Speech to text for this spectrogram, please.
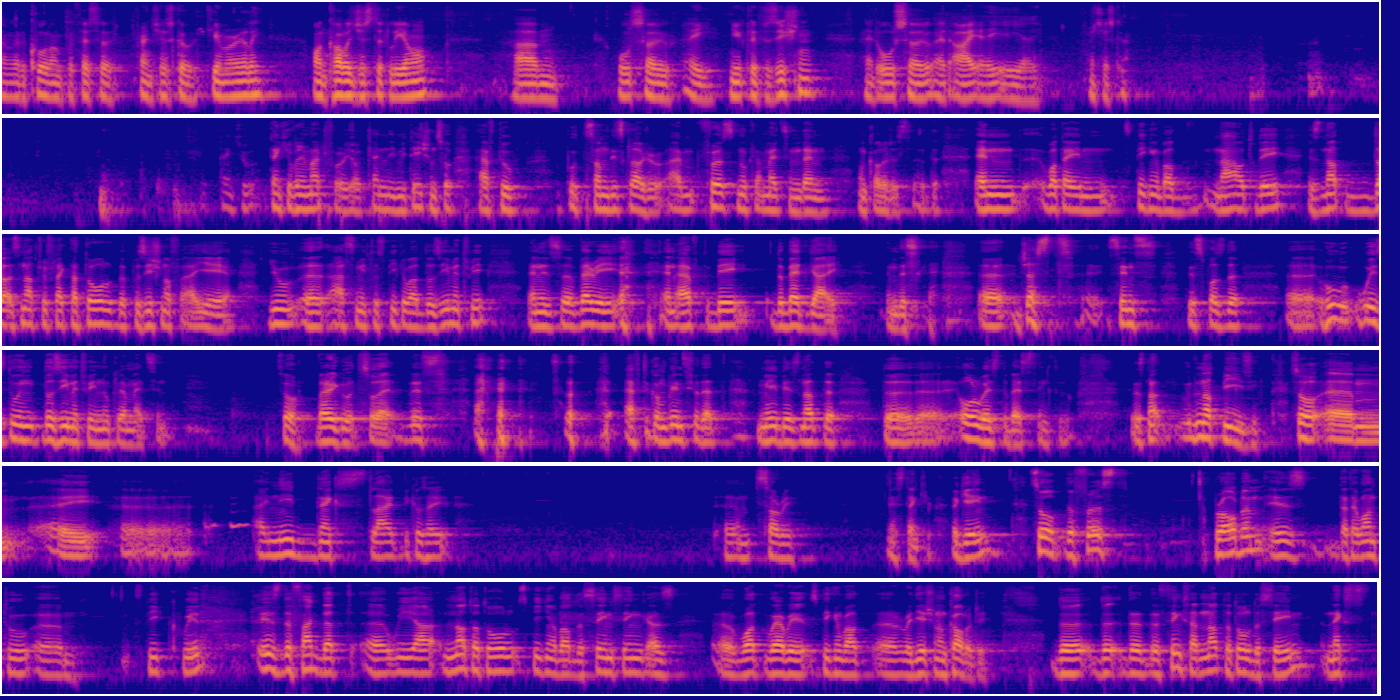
I'm going to call on Professor Francesco Giammarile, oncologist at Lyon, um, also a nuclear physician, and also at IAEA. Francesco. Thank you. Thank you very much for your kind invitation. So I have to put some disclosure. I'm first nuclear medicine, then oncologist. And what I'm speaking about now today is not does not reflect at all the position of IAEA. You uh, asked me to speak about dosimetry, and it's a very and I have to be the bad guy in this. Uh, just since this was the uh, who who is doing dosimetry in nuclear medicine. So very good. So uh, this so I have to convince you that maybe it's not the, the, the always the best thing to do. It's not would not be easy. So um, I uh, I need next slide because I. Um, sorry. Yes, thank you again. So the first problem is that I want to um, speak with is the fact that uh, we are not at all speaking about the same thing as uh, what where we're speaking about uh, radiation oncology. The, the, the, the, things are not at all the same. Next,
